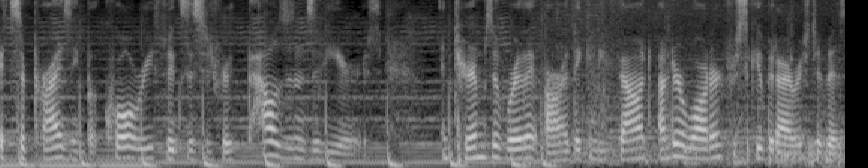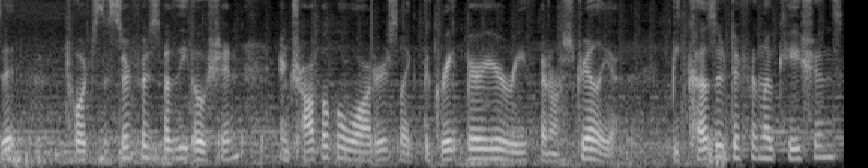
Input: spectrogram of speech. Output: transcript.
It's surprising, but coral reefs have existed for thousands of years. In terms of where they are, they can be found underwater for scuba divers to visit, towards the surface of the ocean, in tropical waters like the Great Barrier Reef in Australia. Because of different locations,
